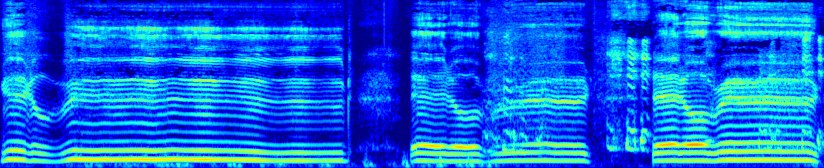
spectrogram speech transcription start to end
Little rude. Little rude. Little rude.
